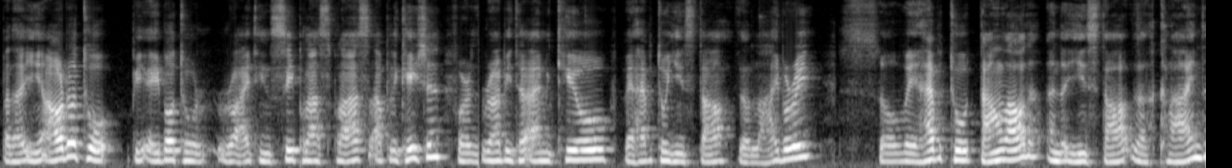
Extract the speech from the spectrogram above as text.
But in order to be able to write in C++ application for RabbitMQ, we have to install the library so we have to download and install the client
